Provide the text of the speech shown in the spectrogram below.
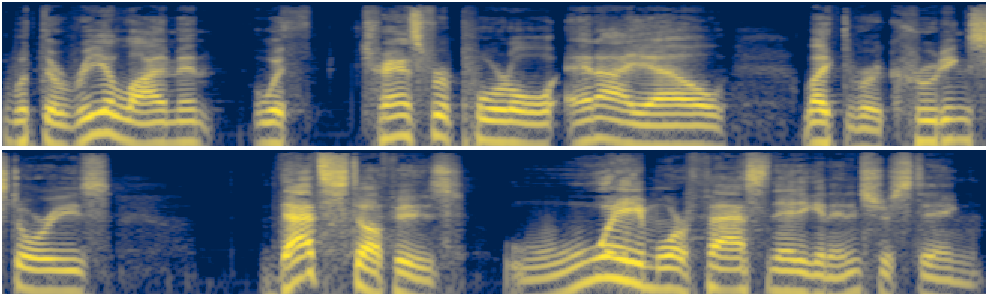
with the realignment, with transfer portal, NIL, like the recruiting stories, that stuff is way more fascinating and interesting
